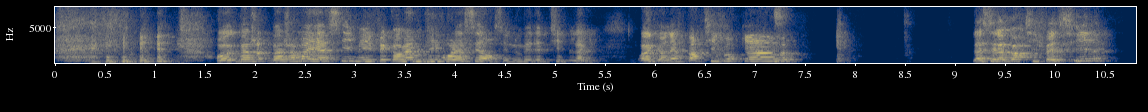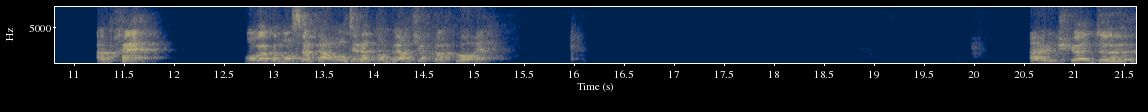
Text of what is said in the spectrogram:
Benjamin est assis, mais il fait quand même vivre la séance. Il nous met des petites blagues. Ok, on est reparti pour 15. Là, c'est la partie facile. Après, on va commencer à faire monter la température corporelle. Allez, je suis à 2.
